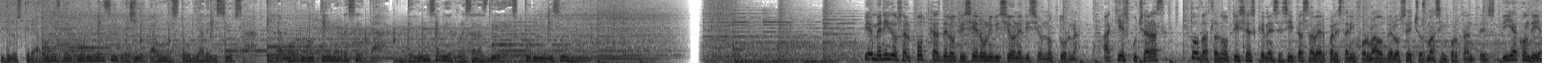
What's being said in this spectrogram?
De los creadores del amor invencible llega una historia deliciosa. El amor no tiene receta. De lunes a viernes a las 10 por Univisión. Bienvenidos al podcast de Noticiero Univisión Edición Nocturna. Aquí escucharás todas las noticias que necesitas saber para estar informado de los hechos más importantes día con día.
